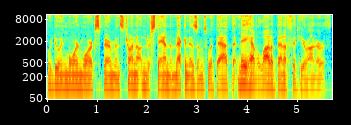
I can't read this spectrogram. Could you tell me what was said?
We're doing more and more experiments trying to understand the mechanisms with that that may have a lot of benefit here on Earth.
